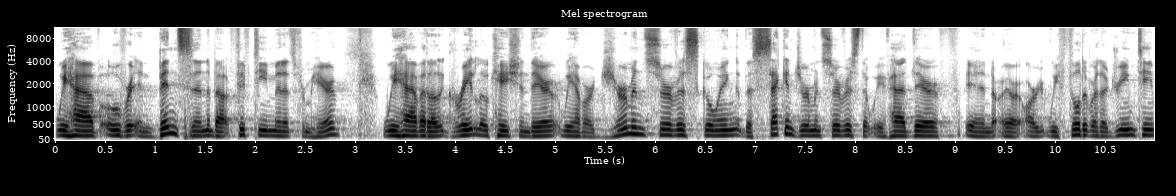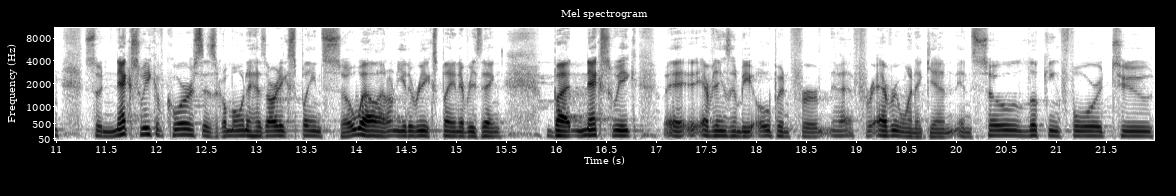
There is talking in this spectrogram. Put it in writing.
we have over in Binzen, about 15 minutes from here, we have at a great location there, we have our German service going, the second German service that we've had there, and our, our, we filled it with our dream team. So next week, of course, as Ramona has already explained so well, I don't need to re explain everything, but next week, everything's going to be open for, uh, for everyone again. And so looking forward to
